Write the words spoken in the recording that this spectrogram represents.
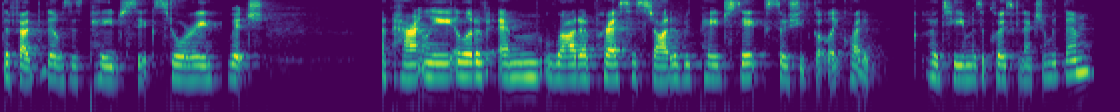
the fact that there was this page six story which apparently a lot of Emrata press has started with page six so she's got like quite a her team has a close connection with them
